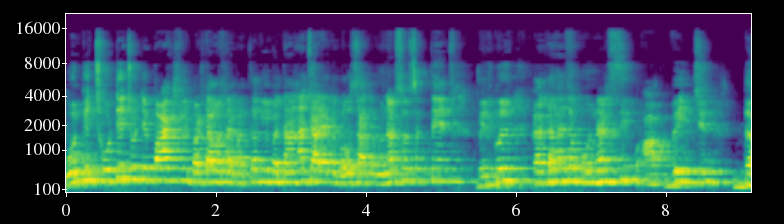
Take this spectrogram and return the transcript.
वो उनके छोटे छोटे पार्ट्स में बटा होता है। मतलब ये बताना चाह रहा है कि बहुत सारे ओनर्स हो सकते हैं। बिल्कुल, कहता है the ownership of which the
